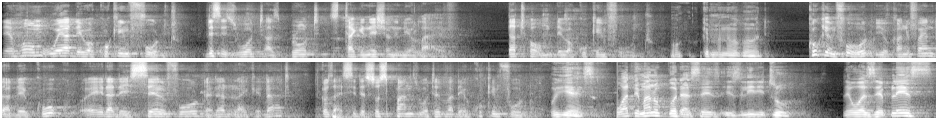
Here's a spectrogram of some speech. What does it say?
The home where they were cooking food, this is what has brought stagnation in your life. That home, they were cooking food. Okay, man of God. Cooking food, you can find that they cook, either they sell food, like that, because I see the saucepans, whatever they're cooking food. Oh, yes. What the man of God has said is really true. There was a place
